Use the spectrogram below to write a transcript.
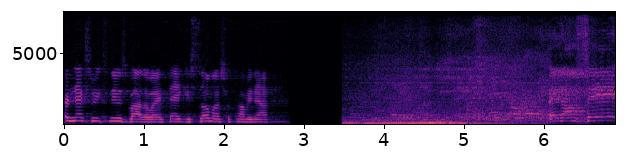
for next week's news, by the way. Thank you so much for coming out. And I'm saying.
